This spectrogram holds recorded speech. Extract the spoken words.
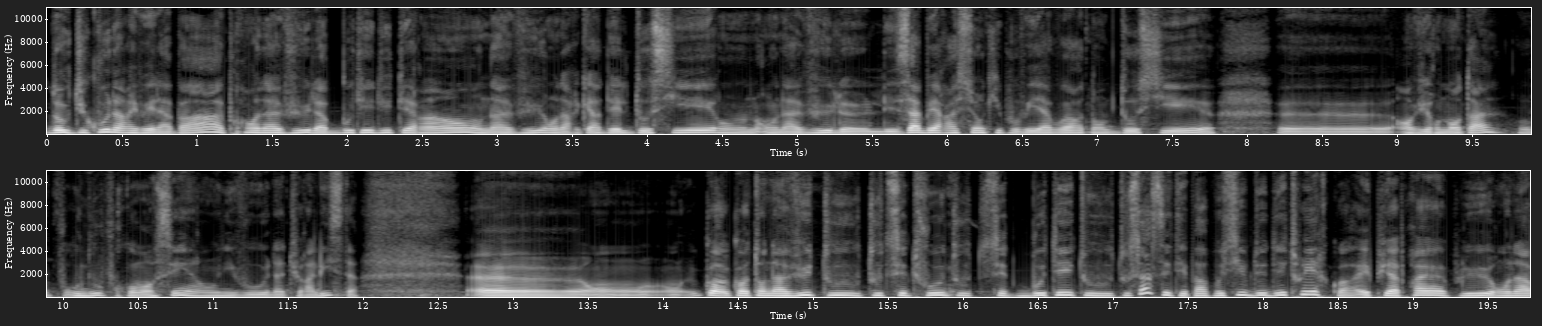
donc du coup, on est arrivé là-bas. Après, on a vu la beauté du terrain, on a vu, on a regardé le dossier, on, a vu les aberrations qu'il pouvait y avoir dans le dossier euh, environnemental pour nous, pour commencer, hein, au niveau naturaliste. Euh, quand, on a vu toute cette faune, toute cette beauté, tout, ça, c'était pas possible de détruire, quoi. Et puis après, plus on a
